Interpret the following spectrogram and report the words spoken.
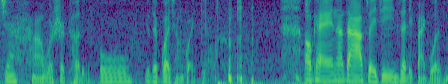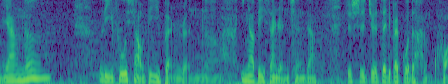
家好，我是克里夫，又在怪腔怪调。OK，那大家最近这礼拜过得怎么样呢？里夫小弟本人呢，硬要第三人称这样，就是觉得这礼拜过得很快，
